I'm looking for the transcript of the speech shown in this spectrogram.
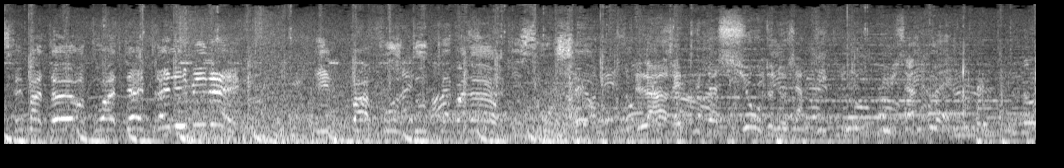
Blasphémateur doit être éliminé Il bafoue toutes les valeurs qui sont chères aux La réputation de nos articles les plus à faire. Nos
